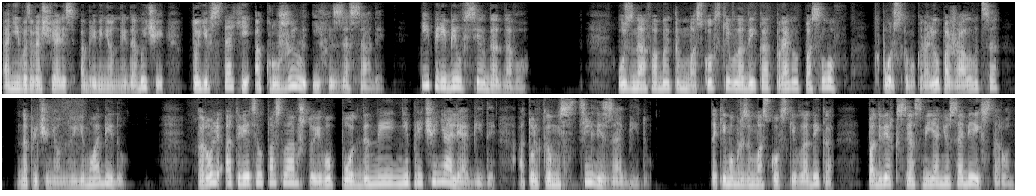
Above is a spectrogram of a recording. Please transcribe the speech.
они возвращались обремененные добычей, то Евстахий окружил их из засады и перебил всех до одного. Узнав об этом, московский владыка отправил послов к польскому королю пожаловаться на причиненную ему обиду. Король ответил послам, что его подданные не причиняли обиды, а только мстили за обиду. Таким образом, московский владыка подвергся осмеянию с обеих сторон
